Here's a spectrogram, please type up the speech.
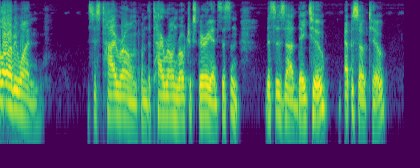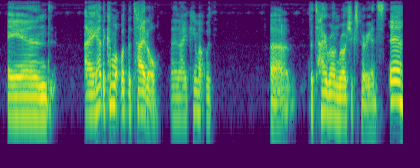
Hello, everyone. This is Tyrone from the Tyrone Roach Experience. This, is this is uh, day two, episode two, and I had to come up with the title, and I came up with uh, the Tyrone Roach Experience. Eh,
